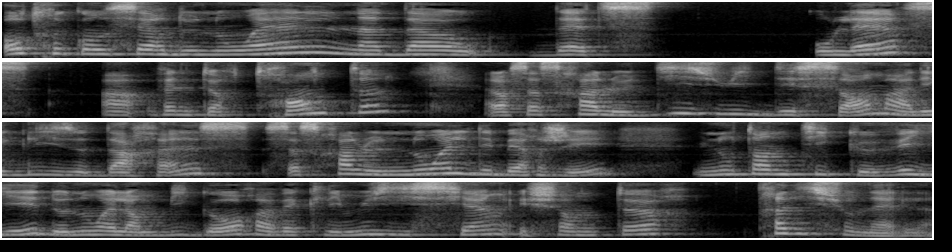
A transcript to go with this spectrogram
Autre concert de Noël, Nadao Detz Olers à 20h30. Alors ça sera le 18 décembre à l'église d'Arens. Ça sera le Noël des bergers, une authentique veillée de Noël en Bigorre avec les musiciens et chanteurs traditionnels.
